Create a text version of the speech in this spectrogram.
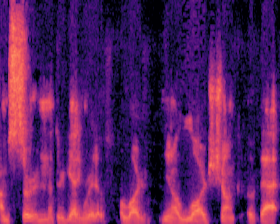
I'm certain that they're getting rid of a large you know large chunk of that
